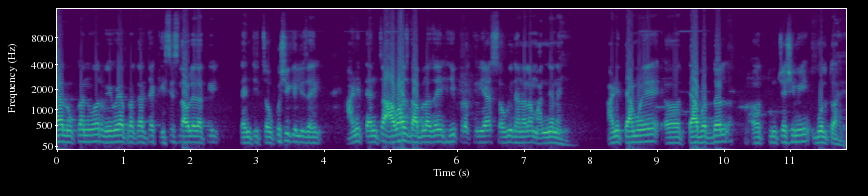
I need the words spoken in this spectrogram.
त्या लोकांवर वेगवेगळ्या प्रकारच्या केसेस लावल्या जातील त्यांची चौकशी केली जाईल आणि त्यांचा आवाज दाबला जाईल ही प्रक्रिया संविधानाला मान्य नाही. आणि त्यामुळे त्याबद्दल तुमच्याशी मी बोलतो आहे.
